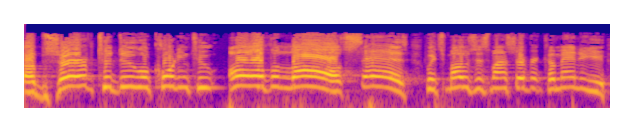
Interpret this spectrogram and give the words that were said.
Observe to do according to all the law says, which Moses my servant commanded you.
